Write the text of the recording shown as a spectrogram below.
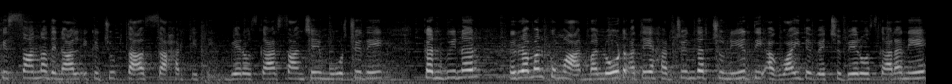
ਕਿਸਾਨਾਂ ਦੇ ਨਾਲ ਇਕਜੁੱਟਤਾ ਜ਼ਾਹਰ ਕੀਤੀ। ਬੇਰੋਜ਼ਗਾਰ ਸਾਂਝੇ ਮੋਰਚੇ ਦੇ ਕਨਵੀਨਰ ਰਮਨ ਕੁਮਾਰ, ਮਲੋਟ ਅਤੇ ਹਰਜਿੰਦਰ ਚੁਨੀਰ ਦੀ ਅਗਵਾਈ ਦੇ ਵਿੱਚ ਬੇਰੋਜ਼ਗਾਰਾਂ ਨੇ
